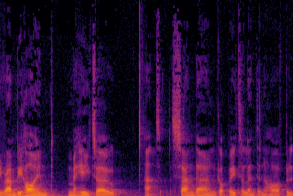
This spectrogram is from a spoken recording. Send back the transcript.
ran behind Mojito at Sandown, got beat a length and a half, but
